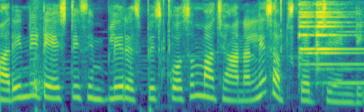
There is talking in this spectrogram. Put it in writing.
మరిన్ని టేస్టీ సింప్లీ రెసిపీస్ కోసం మా ఛానల్ని సబ్స్క్రైబ్ చేయండి.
